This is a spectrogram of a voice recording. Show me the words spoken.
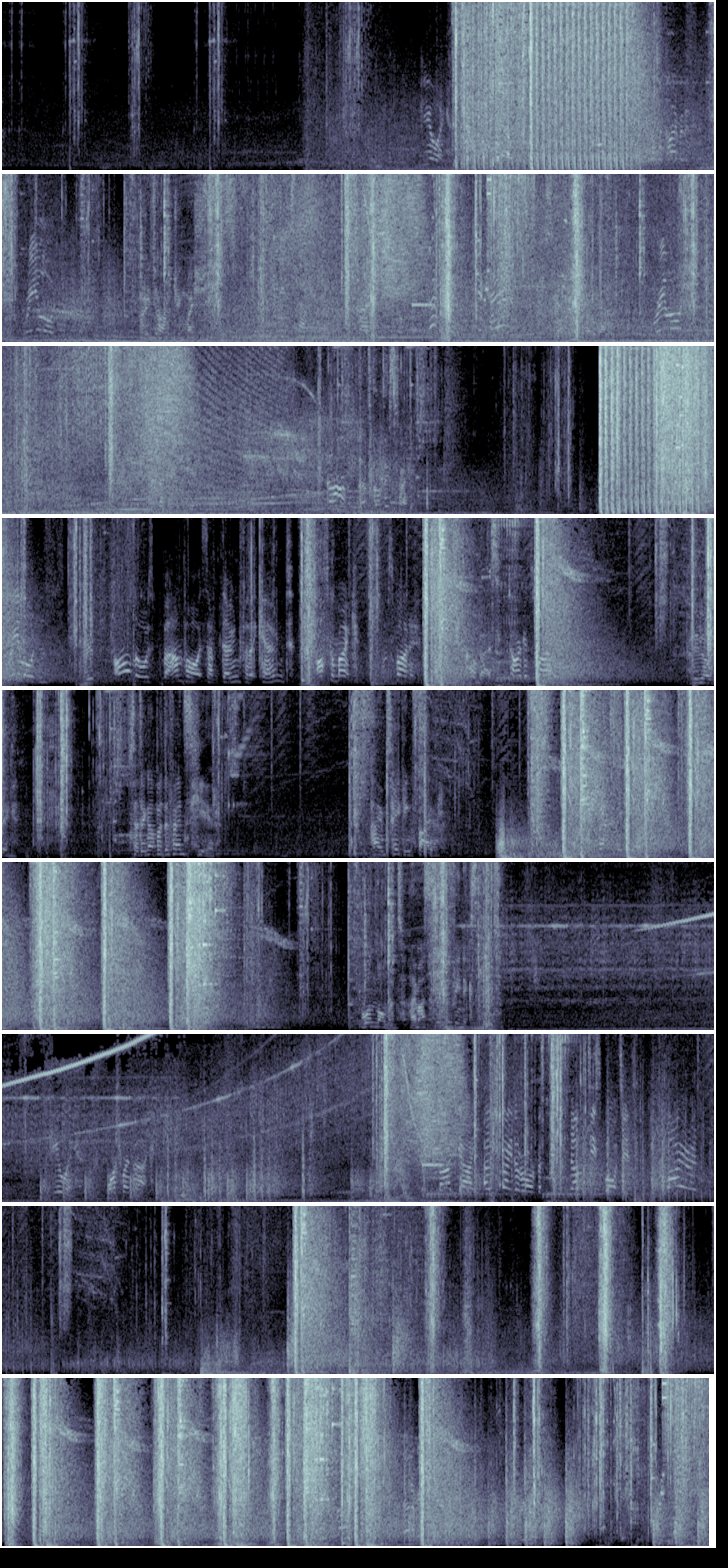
Are down for the count. Oscar Mike, I'm spotted. Combat. Target spotted. Reloading. Setting up a defense here. I am taking fire. One moment. I must see the Phoenix kit. Healing. Watch my back. Bad guy. Outside our orbit. Numpty spotted. Firing.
